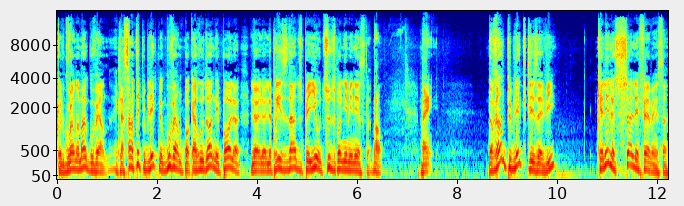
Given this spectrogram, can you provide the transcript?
que le gouvernement gouverne et que la santé publique ne gouverne pas, qu'Arruda n'est pas le, le, le, président du pays au-dessus du premier ministre. Bon. Ben, de rendre public tous les avis, quel est le seul effet, Vincent?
